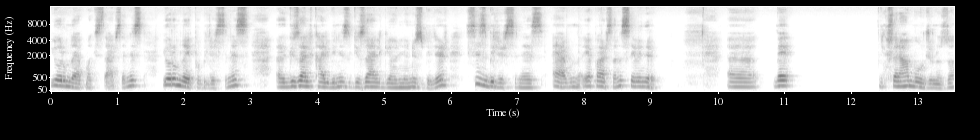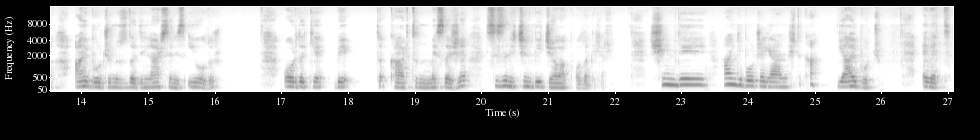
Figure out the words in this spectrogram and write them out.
yorum da yapmak isterseniz yorum da yapabilirsiniz. E, güzel kalbiniz, güzel gönlünüz bilir. Siz bilirsiniz. Eğer bunları yaparsanız sevinirim. Ee, ve yükselen burcunuzu, ay burcunuzu da dinlerseniz iyi olur. Oradaki bir kartın mesajı sizin için bir cevap olabilir. Şimdi hangi burca gelmiştik? Ha, yay burcu. Evet.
